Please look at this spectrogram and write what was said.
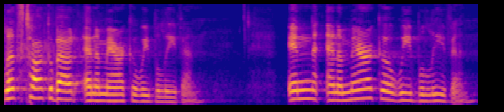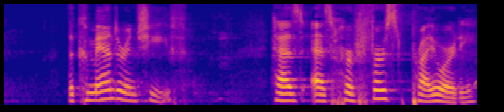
Let's talk about an America we believe in. In an America we believe in, the commander in chief has as her first priority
